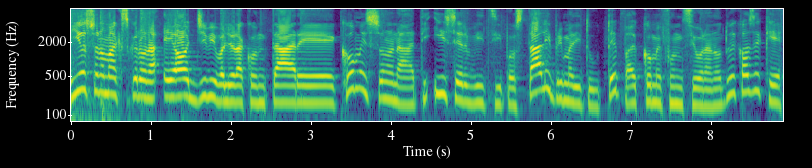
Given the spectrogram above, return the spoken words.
Io sono Max Corona e oggi vi voglio raccontare come sono nati i servizi postali prima di tutto e poi come funzionano, due cose che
